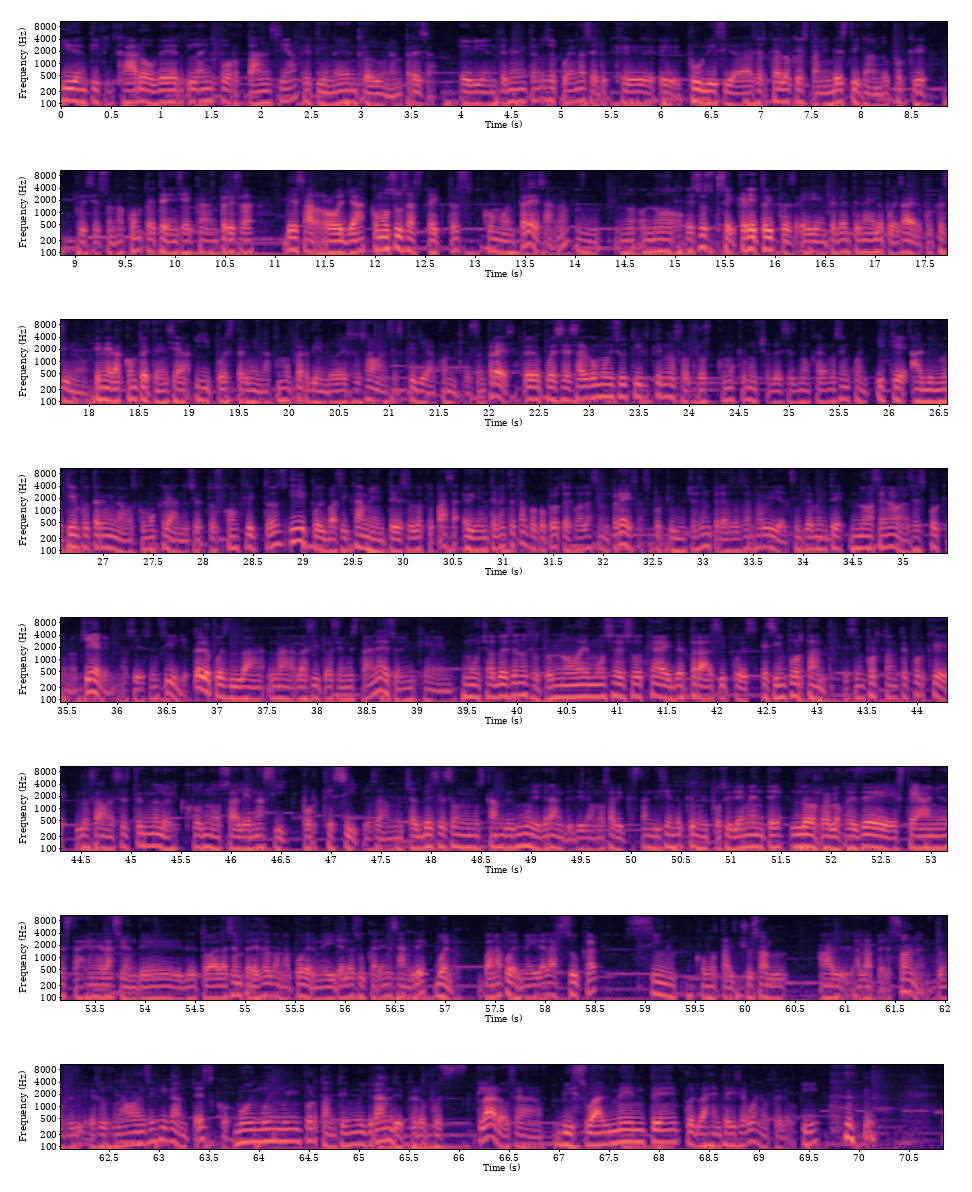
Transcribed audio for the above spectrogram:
identificar o ver la importancia que tiene dentro de una empresa. Evidentemente no se pueden hacer que, eh, publicidad acerca de lo que están investigando porque pues es una competencia y cada empresa desarrolla como sus aspectos como empresa, ¿no? No, no, eso es secreto y pues evidentemente nadie lo puede saber porque si no genera competencia y pues termina como perdiendo esos avances que lleva con otras empresas. Pero pues es algo muy sutil que nosotros como que muchas veces no caemos en cuenta y que al mismo tiempo terminamos como creando ciertos conflictos y pues básicamente eso es lo que pasa. Evidentemente tampoco protejo a las empresas porque muchas empresas en realidad simplemente no hacen avances porque no quieren, así de sencillo. Pero pues la, la, la situación está en eso, que muchas veces nosotros no vemos eso que hay detrás y pues es importante, es importante porque los avances tecnológicos no salen así porque sí, o sea, muchas veces son unos cambios muy grandes, digamos, ahorita están diciendo que muy posiblemente los relojes de este año, de esta generación de, de todas las empresas van a poder medir el azúcar en sangre, bueno, van a poder medir el azúcar sin como tal chuzar a la persona. Entonces eso es un avance gigantesco, muy muy muy importante y muy grande, pero pues claro, o sea, visualmente pues la gente dice, bueno, pero ¿y?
